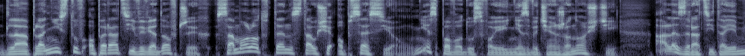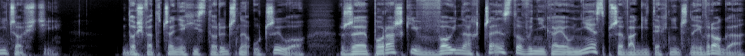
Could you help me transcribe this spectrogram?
Dla planistów operacji wywiadowczych samolot ten stał się obsesją nie z powodu swojej niezwyciężoności, ale z racji tajemniczości. Doświadczenie historyczne uczyło, że porażki w wojnach często wynikają nie z przewagi technicznej wroga,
